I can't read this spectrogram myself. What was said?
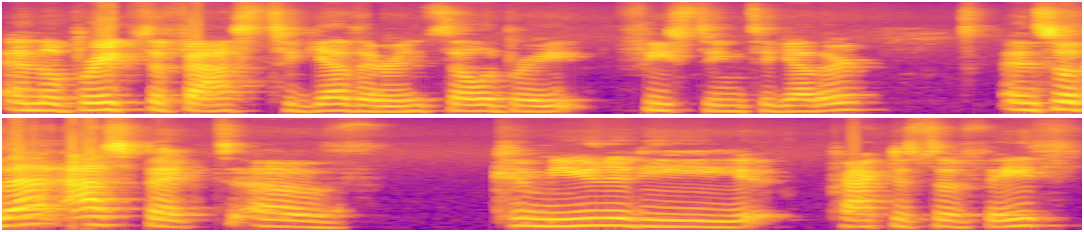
and they'll break the fast together and celebrate feasting together. And so that aspect of community practice of faith,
